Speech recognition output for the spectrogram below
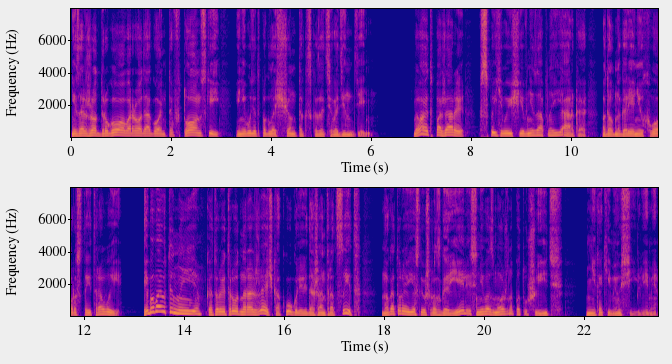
не зажжет другого рода огонь тевтонский и не будет поглощен, так сказать, в один день. Бывают пожары, вспыхивающие внезапно и ярко, подобно горению хвороста и травы. И бывают иные, которые трудно разжечь, как уголь или даже антрацит — но которые, если уж разгорелись, невозможно потушить никакими усилиями.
